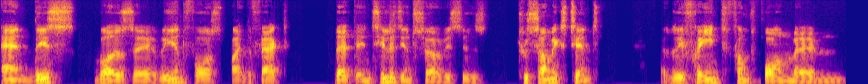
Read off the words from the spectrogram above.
And this was uh, reinforced by the fact that the intelligence services, to some extent, refrained from, from um,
